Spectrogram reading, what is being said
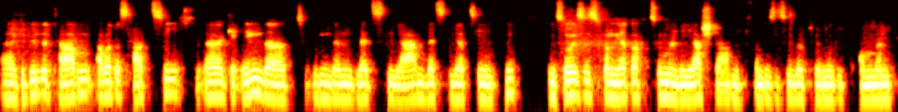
äh, gebildet haben. Aber das hat sich äh, geändert in den letzten Jahren, letzten Jahrzehnten. Und so ist es vermehrt auch zum Leerstand von diesen Silotürmen gekommen.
